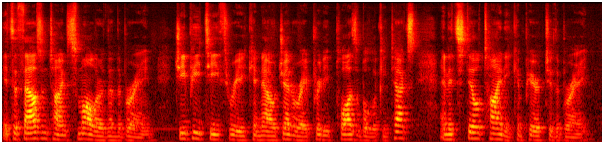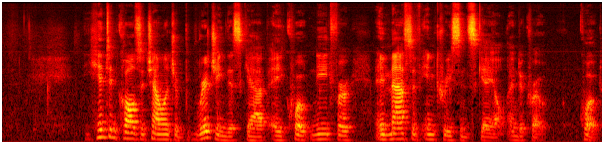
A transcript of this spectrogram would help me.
It's a thousand times smaller than the brain, GPT-3 can now generate pretty plausible looking text, and it's still tiny compared to the brain. Hinton calls the challenge of bridging this gap a, quote, need for a massive increase in scale, end of quote. quote.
